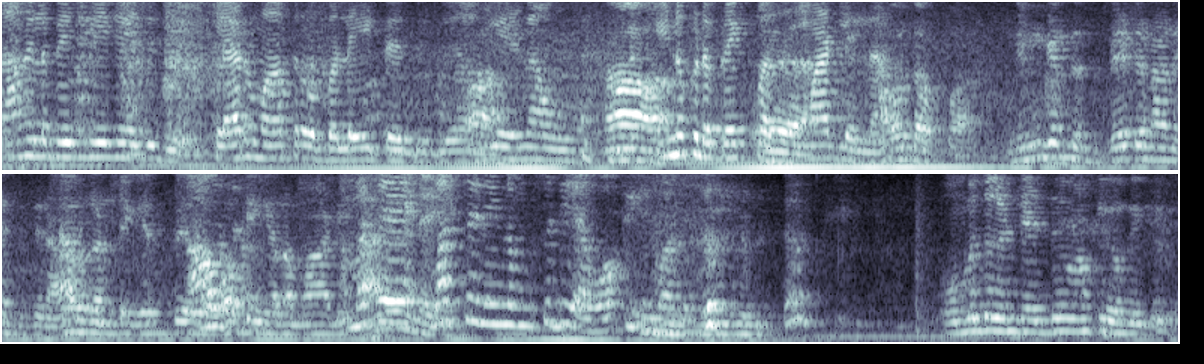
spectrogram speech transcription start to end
ನಾವೆಲ್ಲ ಬೇಗ ಬೇಗ ಎದ್ದಿದ್ವಿ. ಕ್ಲಾರು ಮಾತ್ರ ಒಬ್ಬ ಲೇಟ್ ಎದ್ದಿದ್ವಿ ಹಾಗೆ ನಾವು ಇನ್ನು ಕೂಡ ಬ್ರೇಕ್ಫಾಸ್ಟ್ ಮಾಡ್ಲಿಲ್ಲ. ಹೌದಪ್ಪ. ನಿಮ್ಗೆಂತ ಬೇಗ ನಾನು ಎದ್ದಿದ್ದೀನಿ. ಆರು ಗಂಟೆಗೆ ಎದ್ದು ವಾಕಿಂಗ್ ಎಲ್ಲ ಮಾಡಿ. ಮತ್ತೆ ಮತ್ತೆ ನೀನು ಮುಸುಡಿಯ ವಾಕಿಂಗ್ ಮಾಡುದು. ಒಂಬತ್ತು ಗಂಟೆ ಎದ್ದು ವಾಕಿಂಗ್ ಹೋಗಿದ್ದೀವಿ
